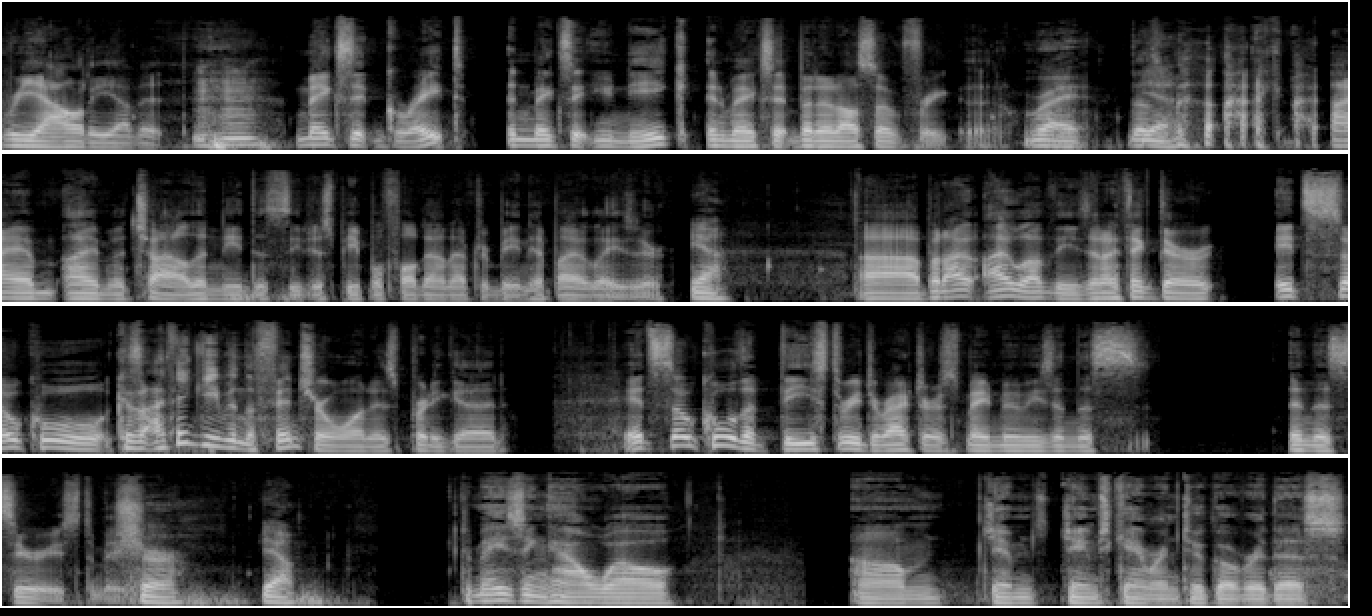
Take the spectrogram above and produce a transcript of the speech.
reality of it Mhm. makes it great and makes it unique and makes it, but it also freak. Right. doesn't- Yeah. I, I am I am a child and need to see just people fall down after being hit by a laser. Yeah. Uh, but I, I love these, and I think they're it's so cool because I think even the Fincher one is pretty good. It's so cool that these three directors made movies in this in this series to me. Sure. Yeah. It's amazing how well um, James James Cameron took over this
